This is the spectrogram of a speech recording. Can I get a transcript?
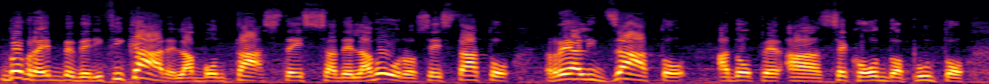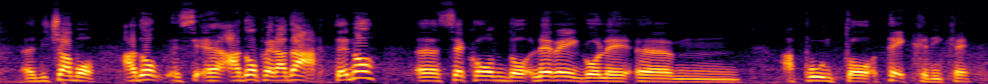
dovrebbe verificare la bontà stessa del lavoro, se è stato realizzato ad opera, secondo appunto eh, diciamo ad, eh, ad opera d'arte, no? eh, secondo le regole ehm, appunto tecniche.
